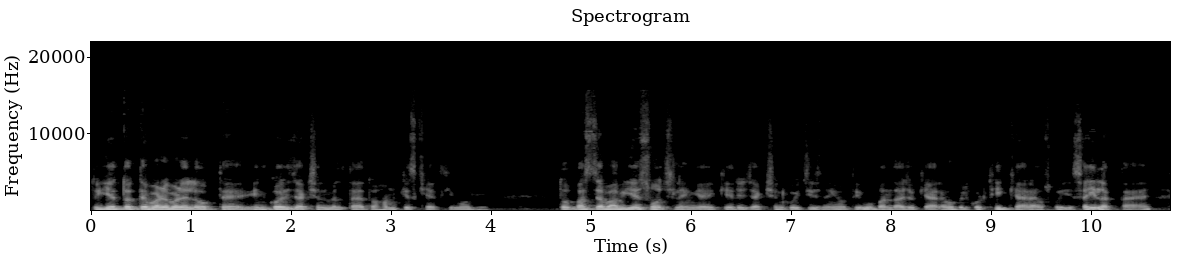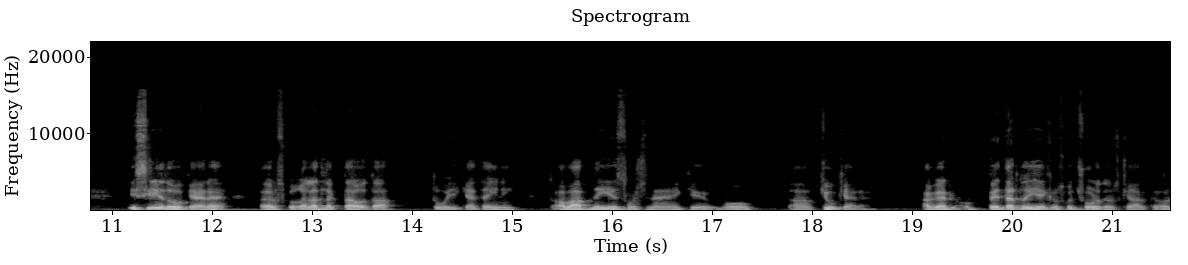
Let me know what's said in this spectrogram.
تو یہ تو اتنے بڑے بڑے لوگ تھے، ان کو ریجیکشن ملتا ہے تو ہم کس کھیت کی مولی تو بس جب آپ یہ سوچ لیں گے کہ ریجیکشن کوئی چیز نہیں ہوتی، وہ بندہ جو کہہ رہا ہے وہ بالکل ٹھیک کہہ رہا ہے، اس کو یہ صحیح لگتا ہے اسی لیے تو وہ کہہ رہا ہے۔ اگر اس کو غلط لگتا ہوتا تو وہ یہ کہتا ہی نہیں۔ تو اب آپ نے یہ سوچنا ہے کہ وہ کیوں کہہ رہا ہے؟ اگر بہتر تو یہ ہے کہ اس کو چھوڑ دیں اس کے حال پہ اور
